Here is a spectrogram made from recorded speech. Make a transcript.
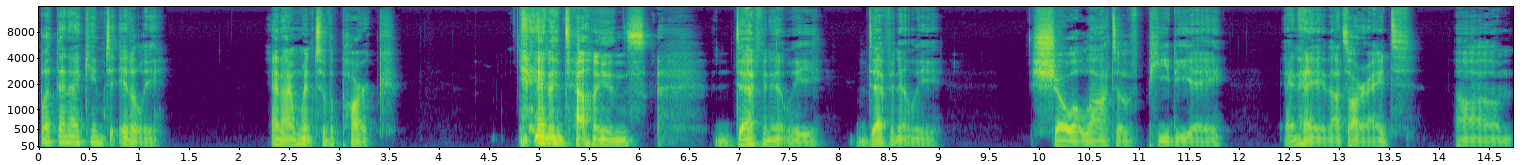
But then I came to Italy and I went to the park. And Italians definitely, definitely show a lot of PDA. And hey, that's all right. Um,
